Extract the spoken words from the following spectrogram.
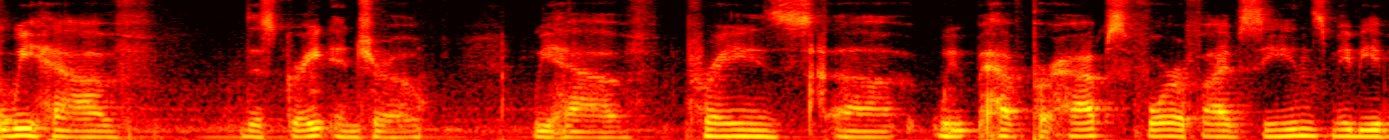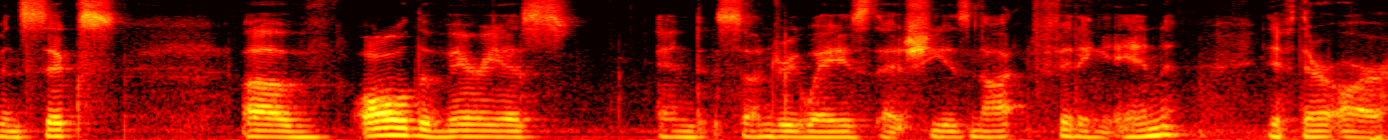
we have this great intro. We have praise. Uh, we have perhaps four or five scenes, maybe even six, of all the various and sundry ways that she is not fitting in. If there are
